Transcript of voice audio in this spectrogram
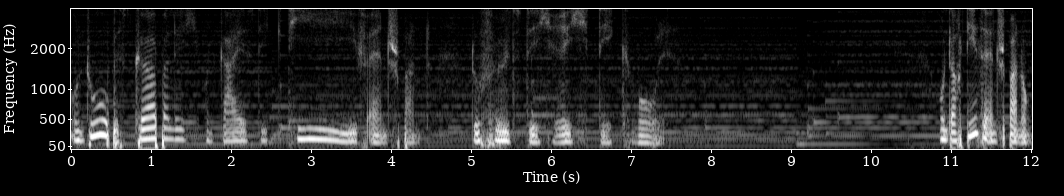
Und du bist körperlich und geistig tief entspannt. Du fühlst dich richtig wohl. Und auch diese Entspannung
